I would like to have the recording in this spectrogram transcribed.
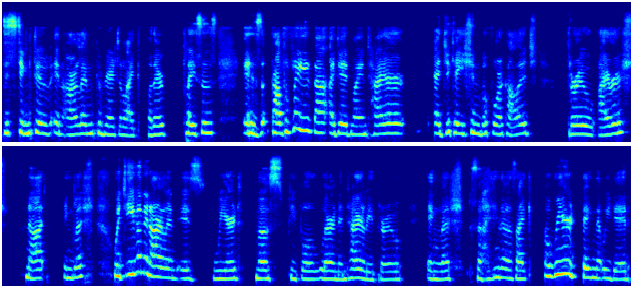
distinctive in Ireland compared to like other places is probably that I did my entire education before college through Irish, not English, which even in Ireland is weird. Most people learn entirely through English. So I think that was like a weird thing that we did.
